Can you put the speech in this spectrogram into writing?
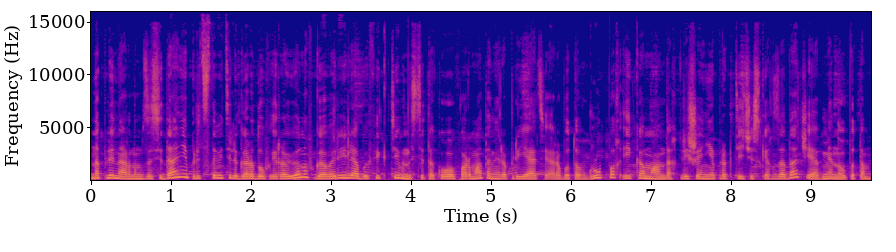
На пленарном заседании представители городов и районов говорили об эффективности такого формата мероприятия, работа в группах и командах, решение практических задач и обмен опытом.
